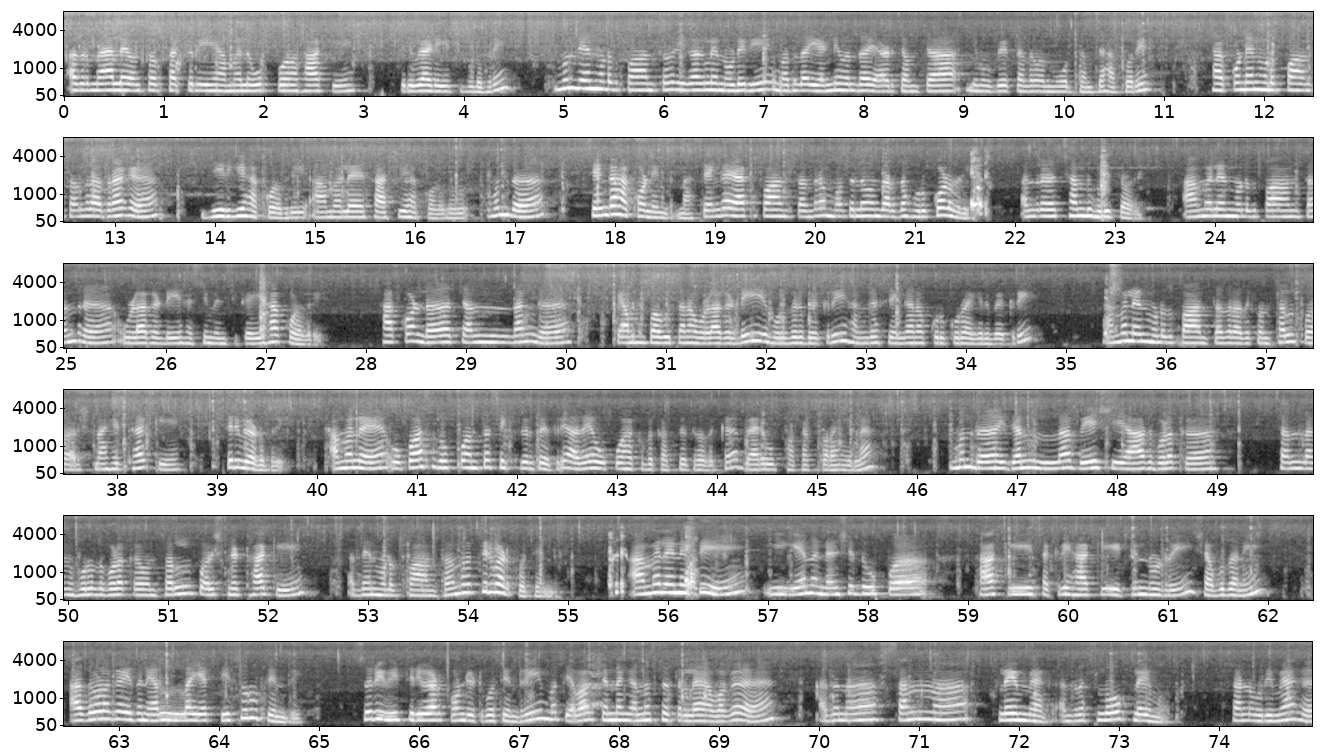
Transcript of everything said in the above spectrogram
ಅದ್ರ ಮೇಲೆ ಒಂದು ಸ್ವಲ್ಪ ಸಕ್ಕರೆ ಆಮೇಲೆ ಉಪ್ಪು ಹಾಕಿ ತಿರುಗಾಡಿ ಇಟ್ಬಿಡುದ್ರಿ. ಮುಂದೆ ಏನು ಮಾಡೋದಪ್ಪ ಅಂತಂದ್ರೆ ಈಗಾಗಲೇ ನೋಡಿರಿ, ಮೊದಲು ಎಣ್ಣೆ ಒಂದು ಎರಡು ಚಮಚ, ನಿಮಗೆ ಬೇಕಂದ್ರೆ ಒಂದು ಮೂರು ಚಮಚ ಹಾಕೋರಿ. ಹಾಕ್ಕೊಂಡು ಏನು ಮಾಡೋದಪ್ಪ ಅಂತಂದ್ರೆ ಅದ್ರಾಗ ಜೀರಿಗೆ ಹಾಕ್ಕೊಳ್ಳೋದ್ರಿ ಆಮೇಲೆ ಸಾಸಿವೆ ಹಾಕ್ಕೊಳ್ಳೋದು ಮುಂದೆ ಶೇಂಗಾ ಹಾಕ್ಕೊಂಡೀನಿ ನಾ. ಶೇಂಗಾ ಯಾಕಪ್ಪ ಅಂತಂದ್ರೆ ಮೊದಲು ಒಂದು ಅರ್ಧ ಹುರ್ಕೊಳ್ಳೋದ್ರಿ ಅಂದ್ರೆ ಚಂದ ಹುರಿತಾವ್ರಿ. ಆಮೇಲೆ ಏನು ಮಾಡೋದಪ್ಪ ಅಂತಂದ್ರೆ ಉಳ್ಳಾಗಡ್ಡಿ ಹಸಿಮೆಣ್ಸಿಕಾಯಿ ಹಾಕ್ಕೊಳ್ಳೋದ್ರಿ ಹಾಕ್ಕೊಂಡು ಚಂದಂಗೆ ಕೆಂಪಾಗುತ್ತನ ಉಳ್ಳಾಗಡ್ಡಿ ಹುರಿದಿರ್ಬೇಕು ರೀ ಹಂಗೆ ಶೇಂಗಾನ ಕುರುಕುರು ಆಗಿರ್ಬೇಕು ರೀ ಆಮೇಲೆ ಏನು ಮಾಡೋದಪ್ಪ ಅಂತಂದ್ರೆ ಅದಕ್ಕೊಂದು ಸ್ವಲ್ಪ ಅರಿಶಿನ ಹಿಟ್ಟು ಹಾಕಿ ತಿರುವ್ಯಾಡೋದು ರೀ ಆಮೇಲೆ ಉಪವಾಸದ ಉಪ್ಪು ಅಂತ ಸಿಕ್ತಿರ್ತೈತೆ ರೀ ಅದೇ ಉಪ್ಪು ಹಾಕಬೇಕಾಗ್ತೈತೆ ರೀ ಅದಕ್ಕೆ ಬೇರೆ ಉಪ್ಪು ಹಾಕಕ್ಕೆ ಬರೋಂಗಿಲ್ಲ. ಮುಂದೆ ಇದೆಲ್ಲ ಬೇಯಿಸಿ ಆದ ಬಳಕ, ಚಂದಂಗೆ ಹುರಿದ ಬಳಕ ಒಂದು ಸ್ವಲ್ಪ ಅರಿಶಿನ ಹಿಟ್ಟು ಹಾಕಿ ಅದೇನು ಮಾಡೋದಪ್ಪ ಅಂತಂದ್ರೆ ತಿರುವಾಡ್ಕೊತೀನಿ ರೀ ಆಮೇಲೆ ಏನೈತಿ ಈಗೇನು ನೆನೆಸಿದ್ದು ಉಪ್ಪು ಹಾಕಿ, ಸಕ್ರೆ ಹಾಕಿ ಇಟ್ಟಿನ ನೋಡ್ರಿ, ಶಬುದನಿ. ಅದ್ರೊಳಗೆ ಇದನ್ನೆಲ್ಲ ಎತ್ತಿ ಸುರುತೀನಿ ರೀ ಸುರಿವಿ ತಿರುಗಾಡ್ಕೊಂಡು ಇಟ್ಕೋತೀನಿ ರೀ ಮತ್ತು ಯಾವಾಗ ತಿನ್ನಂಗೆ ಅನ್ನಿಸ್ತೈತ್ರಲ್ಲ, ಅವಾಗ ಅದನ್ನು ಸಣ್ಣ ಫ್ಲೇಮ್ ಮ್ಯಾಗ, ಅಂದ್ರೆ ಸ್ಲೋ ಫ್ಲೇಮು, ಸಣ್ಣ ಉರಿ ಮ್ಯಾಗ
